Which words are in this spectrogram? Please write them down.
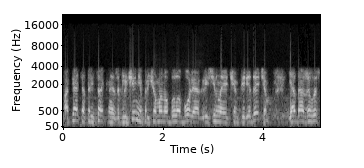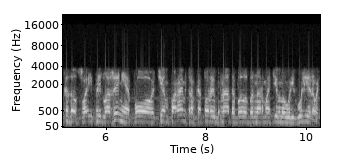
опять отрицательное заключение, причем оно было более агрессивное, чем перед этим. Я даже высказал свои предложения по тем параметрам, которые надо было бы нормативно урегулировать.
